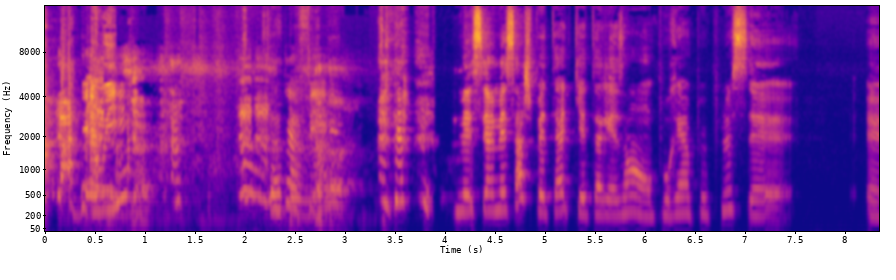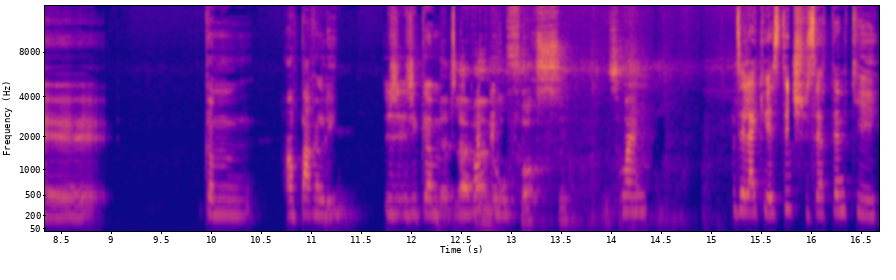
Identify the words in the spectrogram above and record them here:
ben oui. Tout à fait. Mais c'est un message peut-être que tu as raison, on pourrait un peu plus euh, euh, comme en parler. J'ai comme. Mettre l'avant nos forces. Ouais. C'est la QST, je suis certaine qui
